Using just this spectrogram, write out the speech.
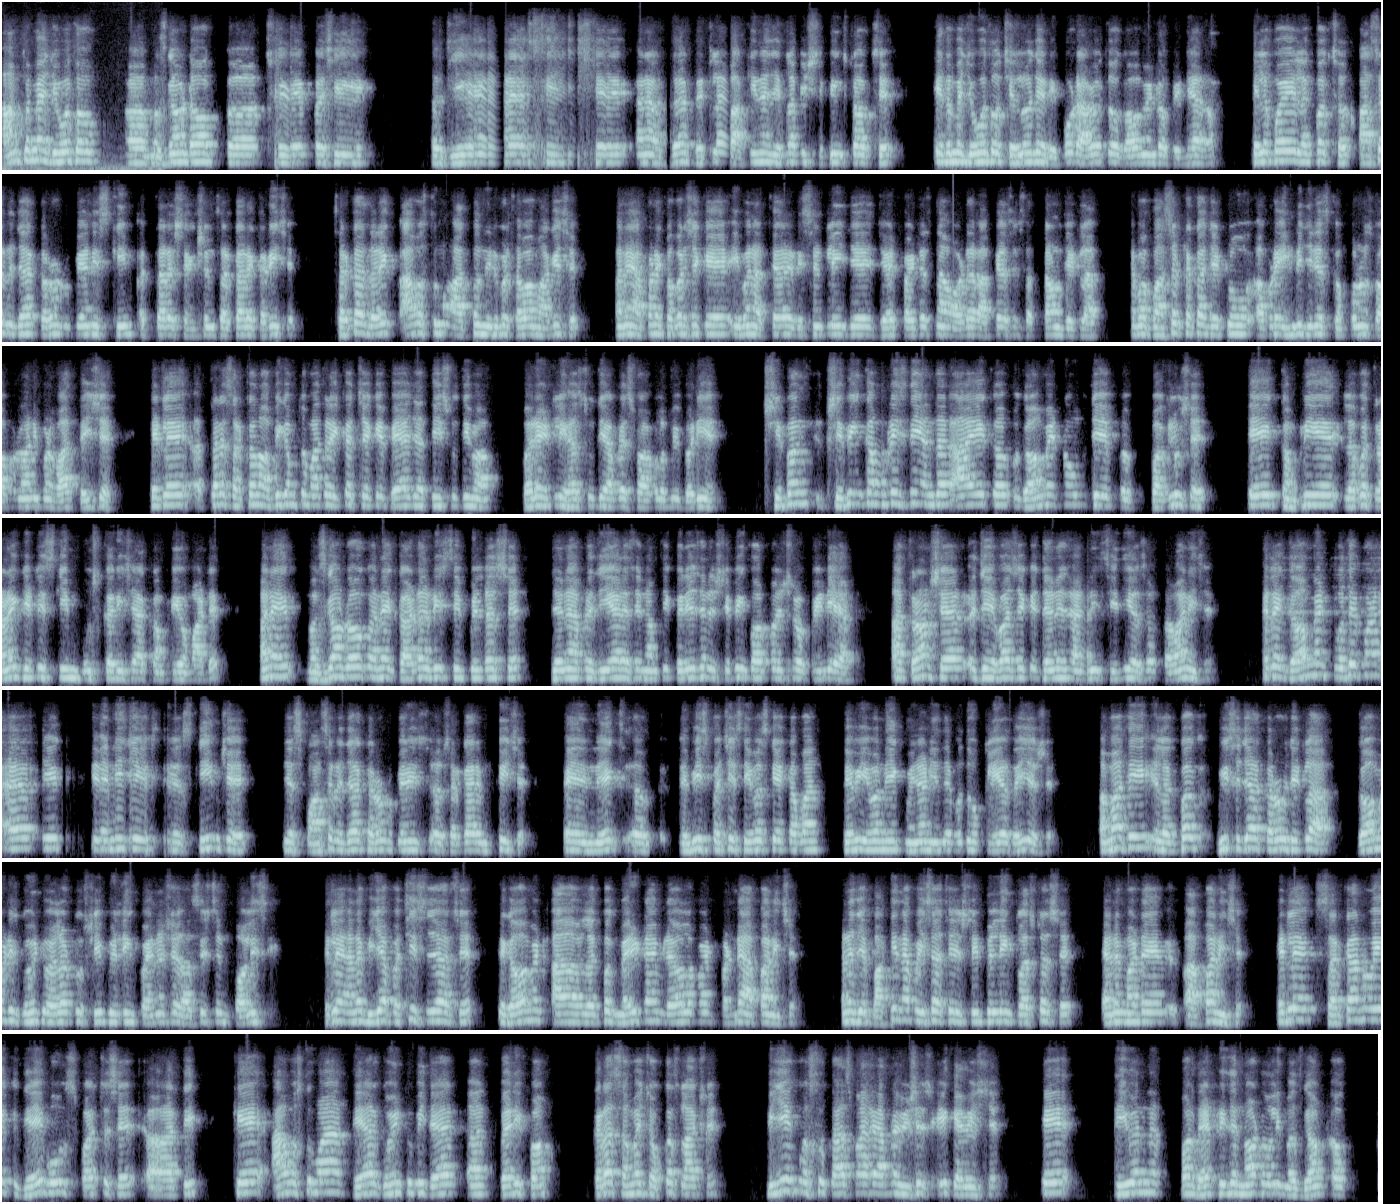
આમ તમે જુઓ તો અ, ડોક છે પછી છે અને અધર જેટલા બાકીના જેટલા બી શિપિંગ સ્ટોક છે, એ તમે જુઓ તો છેલ્લો જે રિપોર્ટ આવ્યો હતો ગવર્મેન્ટ ઓફ ઇન્ડિયાનો એ લોકોએ લગભગ પાસઠ હજાર કરોડ રૂપિયાની સ્કીમ અત્યારે સેન્કશન સરકારે કરી છે. સરકાર દરેક આ વસ્તુમાં આત્મનિર્ભર થવા માંગે છે અને આપણને ખબર છે કે ઇવન અત્યારે રિસેન્ટલી જે જેટ ફાઇટર્સના ઓર્ડર આપ્યા છે સત્તાણું જેટલા, એમાં પાસઠ ટકા જેટલું આપણે ઇન્ડિજિનિયસ કમ્પોનન્ટ વાપરવાની પણ વાત થઈ છે. એટલે અત્યારે સરકારનો અભિગમ તો માત્ર એક જ છે કે બે હજાર ત્રીસ સુધીમાં બને એટલી હદ સુધી આપણે સ્વાવલંબી બનીએ શિપિંગ શિપિંગ કંપનીઝની અંદર આ એક ગવર્મેન્ટનું જે પગલું છે, એ કંપનીએ લગભગ ત્રણેક જેટલી સ્કીમ બુસ્ટ કરી છે આ કંપનીઓ માટે. અને મસગાંવ ડોક અને ગાર્ડન રીચ શિપ બિલ્ડર્સ છે, જેને આપણે જીઆરએસએ નામથી કરીએ છીએ અને શિપિંગ કોર્પોરેશન ઓફ ઇન્ડિયા, આ ત્રણ શહેર જે એવા છે કે જેને આની સીધી અસર થવાની છે. એટલે ગવર્મેન્ટ પોતે પણ એક એની જે સ્કીમ છે, જે પાસઠ હજાર કરોડ રૂપિયાની સરકારે મૂકી છે વીસ પચીસ દિવસ કે કમાન મેબી ઇવન એક મહિનાની અંદર બધું ક્લિયર થઈ જશે. આમાંથી લગભગ વીસ હજાર કરોડ જેટલા government is going to allow to ship building financial assistant policy એટલે અને બીજા પચીસ હજાર છે તે ગવર્મેન્ટ આ લગભગ મેરીટાઈમ ડેવલપમેન્ટ ફંડને આપવાની છે. અને જે બાકીના પૈસા છે શિપ બિલ્ડિંગ ક્લસ્ટર છે, એને માટે આપવાની છે. એટલે સરકારનું એક ધ્યેય બહુ સ્પષ્ટ છે આરતી, કે આ વસ્તુમાં they are going to be there very firm કદાચ સમય ચોક્કસ લાગશે. બીજી એક વસ્તુ ખાસ મારે આપણે વિશેષ એ કહેવી છે કે even for that reason not only Mazagon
